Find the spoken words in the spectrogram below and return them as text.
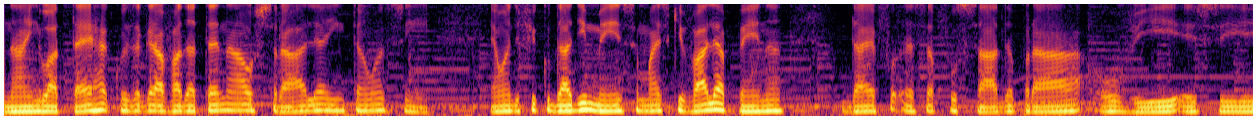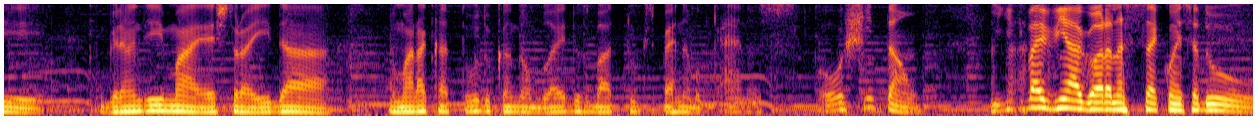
na Inglaterra, coisa gravada até na Austrália. Então, assim, é uma dificuldade imensa, mas que vale a pena dar essa fuçada para ouvir esse grande maestro aí da, do maracatu, do candomblé e dos batuques pernambucanos. Oxe, então. E o que, que vai vir agora nessa sequência do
